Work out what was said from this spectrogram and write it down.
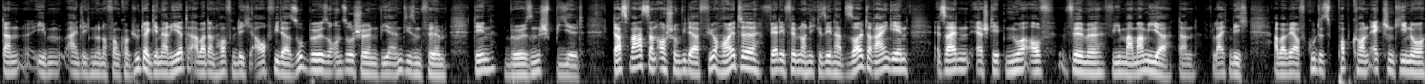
dann eben eigentlich nur noch vom Computer generiert, aber dann hoffentlich auch wieder so böse und so schön, wie er in diesem Film den Bösen spielt. Das war es dann auch schon wieder für heute. Wer den Film noch nicht gesehen hat, sollte reingehen. Es sei denn, er steht nur auf Filme wie Mamma Mia. Dann vielleicht nicht. Aber wer auf gutes Popcorn-Action-Kino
